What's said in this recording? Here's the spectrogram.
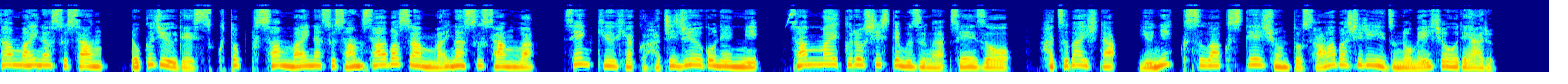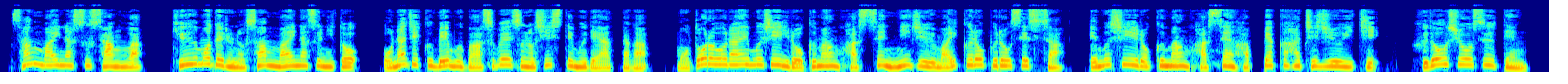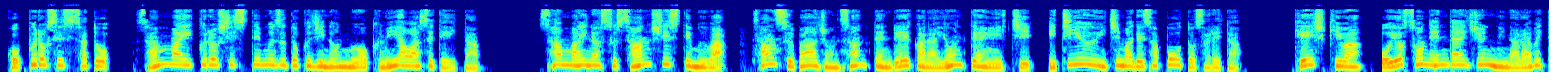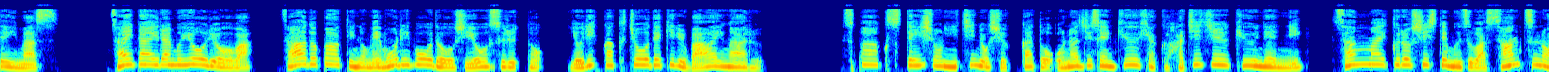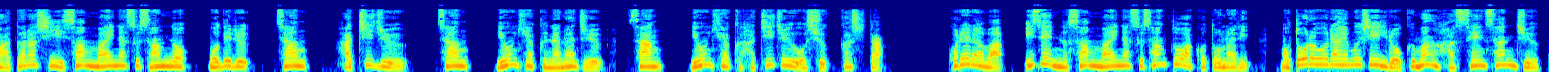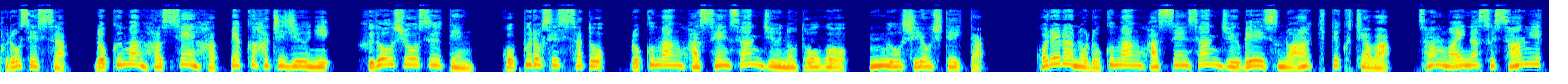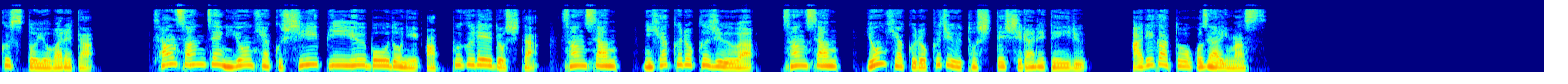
Sun-3、60デスクトップ Sun-3サーバ Sun-3は、1985年にサンマイクロシステムズが製造、発売した UNIX ワークステーションとサーバシリーズの名称である。 Sun-3は、旧モデルの Sun-2と同じく VMEバスベースのシステムであったが、モトローラ MC68020 マイクロプロセッサ、MC68881、不動小数点、コプロセッサと3マイクロシステムズ独自のムを組み合わせていた。3-3システムは、サンスバージョン3.0から4.1、1U1 までサポートされた。形式は、およそ年代順に並べています。最大ラム容量は、サードパーティのメモリボードを使用すると、より拡張できる場合がある。スパークステーション1の出荷と同じ1989年に、サンマイクロシステムズは3つの新しい3-3のモデル3、80、3、470、3、480を出荷した。これらは以前の3-3とは異なり、モトローラ MC68030 プロセッサ、68882、不動小数点、コプロセッサと68030の統合、ムを使用していた。これらの68030ベースのアーキテクチャは 3-3X と呼ばれた。33400CPU ボードにアップグレードした33260は33460として知られている。ありがとうございます。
